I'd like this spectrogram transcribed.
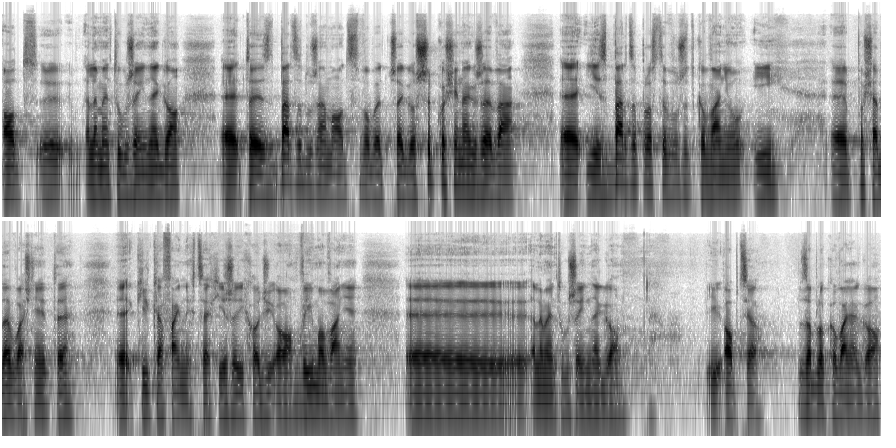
od elementu grzejnego to jest bardzo duża moc, wobec czego szybko się nagrzewa, jest bardzo proste w użytkowaniu i posiada właśnie te e, kilka fajnych cech, jeżeli chodzi o wyjmowanie e, elementu grzejnego i opcja zablokowania go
